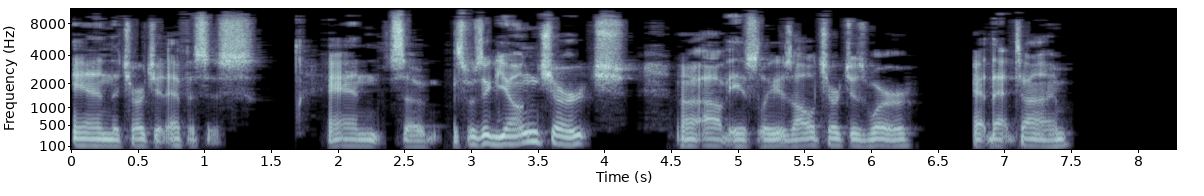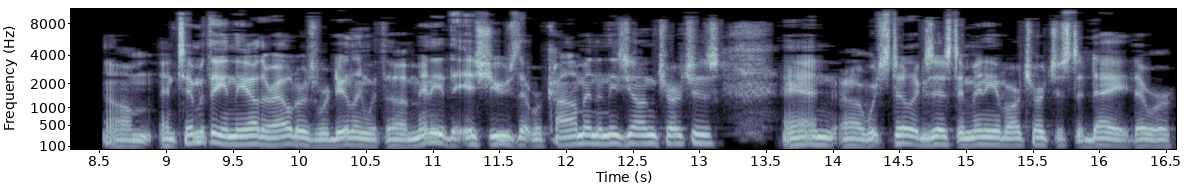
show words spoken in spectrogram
in the church at Ephesus. And so this was a young church, uh, obviously, as all churches were at that time. Um, and Timothy and the other elders were dealing with uh, many of the issues that were common in these young churches and uh, which still exist in many of our churches today. There were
